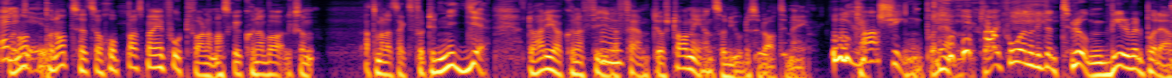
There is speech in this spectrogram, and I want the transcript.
Eller på, du? något, på något sätt så hoppas man ju fortfarande att man skulle kunna vara liksom, att man hade sagt 49, då hade jag kunnat fira 50-årsdagen igen som du gjorde så bra till mig. Mm. Ja. Catching på den. Kan vi få en liten trumvirvel på den?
